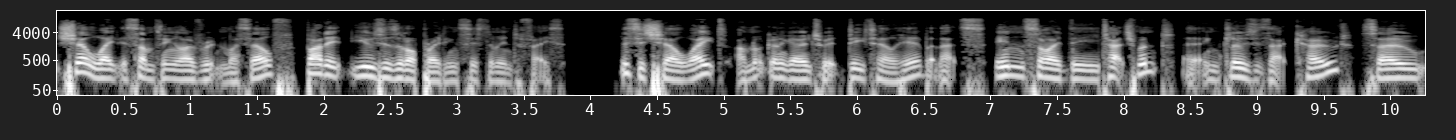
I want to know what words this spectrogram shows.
Shell wait is something I've written myself, but it uses an operating system interface. This is shell wait. I'm not going to go into it detail here, but that's inside the attachment. It includes that code. So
